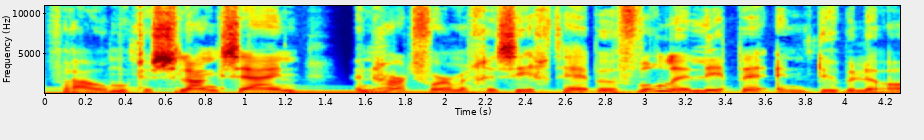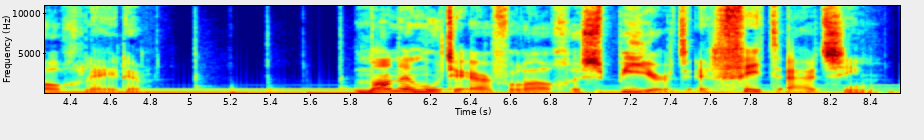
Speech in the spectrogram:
Vrouwen moeten slank zijn, een hartvormig gezicht hebben, volle lippen en dubbele oogleden. Mannen moeten er vooral gespierd en fit uitzien.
